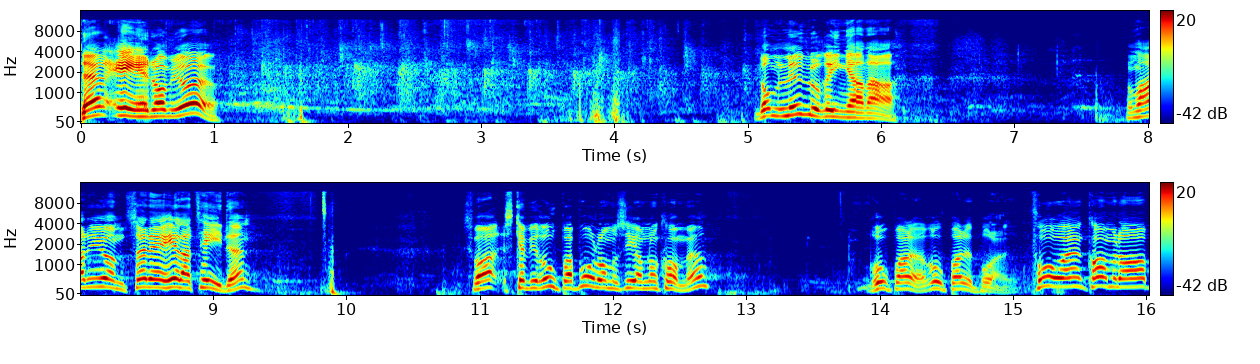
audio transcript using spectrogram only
Där är de ju! De luringarna. De hade gömt sig där hela tiden. Ska vi ropa på dem och se om de kommer? Ropa, ropa du på dem. Fåren kommer då!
